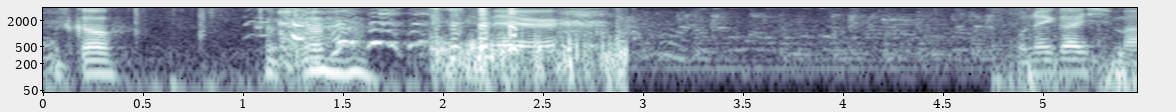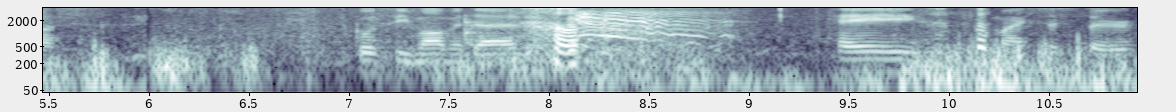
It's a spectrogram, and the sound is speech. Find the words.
Let's go. there. Onegaishimasu. Let's go see mom and dad. hey, this is my sister.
